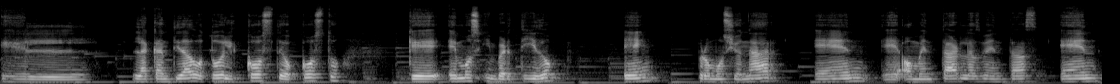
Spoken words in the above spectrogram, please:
el, la cantidad o todo el coste o costo que hemos invertido en promocionar, en eh, aumentar las ventas, en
